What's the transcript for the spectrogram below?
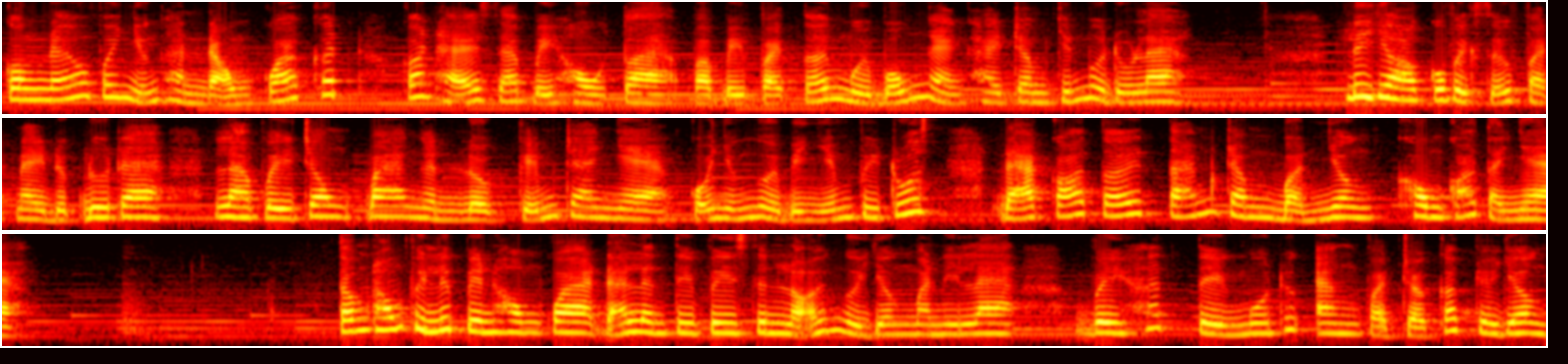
còn nếu với những hành động quá khích có thể sẽ bị hầu tòa và bị phạt tới 14.290 đô la. Lý do của việc xử phạt này được đưa ra là vì trong 3.000 lượt kiểm tra nhà của những người bị nhiễm virus đã có tới 800 bệnh nhân không có tại nhà. Tổng thống Philippines hôm qua đã lên TV xin lỗi người dân Manila vì hết tiền mua thức ăn và trợ cấp cho dân.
